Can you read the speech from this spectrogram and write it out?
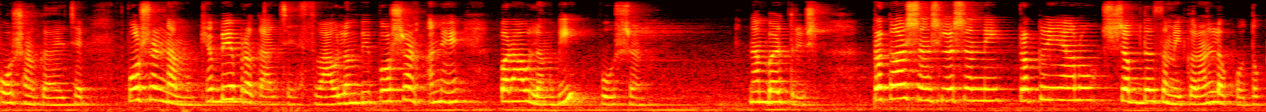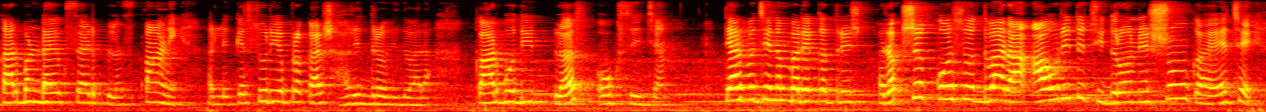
પોષણ કહે છે. પોષણના મુખ્ય બે પ્રકાર છે, સ્વાવલંબી પોષણ અને પરાવલંબી પોષણ. નંબર ત્રીસ, પ્રકાશ સંશ્લેષણની પ્રક્રિયાનું શબ્દ સમીકરણ લખો. તો કાર્બન ડાયોક્સાઇડ પ્લસ પાણી એટલે કે સૂર્યપ્રકાશ હરિદ્રવ્ય દ્વારા. કાર્બોદિત પ્લસ ઓક્સિજન. ત્યાર પછી નંબર એકત્રીસ, રક્ષક કોષો દ્વારા આવૃત છિદ્રોને શું કહે છે?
